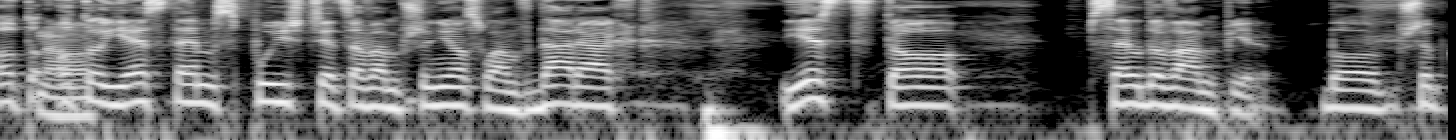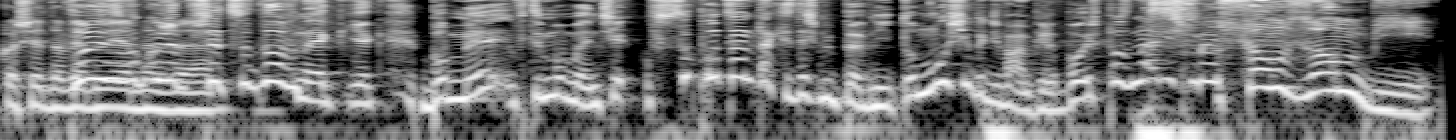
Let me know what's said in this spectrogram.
Oto, No. oto jestem, spójrzcie co wam przyniosłam w darach. Jest to pseudowampir, bo szybko się To jest dowiadujemy, w ogóle że... przecudowne, jak, jak, bo my w tym momencie w 100% jesteśmy pewni, to musi być wampir, bo już poznaliśmy... Są zombie.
